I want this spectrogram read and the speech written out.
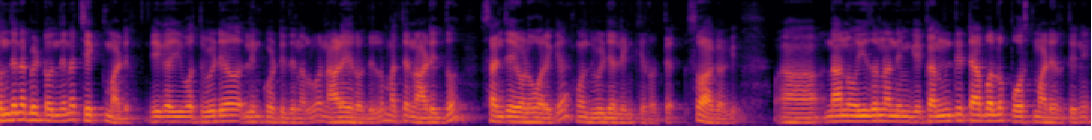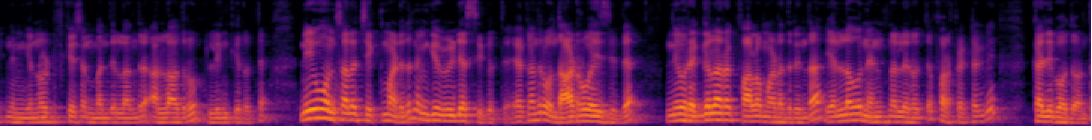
ಒಂದಿನ ಬಿಟ್ಟು ಒಂದಿನ ಚೆಕ್ ಮಾಡಿ. ಈಗ ಇವತ್ತು ವೀಡಿಯೋ ಲಿಂಕ್ ಕೊಟ್ಟಿದ್ದೀನಲ್ವ? ನಾಳೆ ಇರೋದಿಲ್ಲ. ಮತ್ತು ನಾಡಿದ್ದು ಸಂಜೆ ಏಳುವರೆಗೆ ಒಂದು ವೀಡಿಯೋ ಲಿಂಕ್ ಇರುತ್ತೆ. ಸೊ ಹಾಗಾಗಿ ನಾನು ಇದನ್ನು ನಿಮಗೆ ಕಮ್ಯುನಿಟಿ ಟ್ಯಾಬಲ್ಲೂ ಪೋಸ್ಟ್ ಮಾಡಿರ್ತೀನಿ. ನಿಮಗೆ ನೋಟಿಫಿಕೇಷನ್ ಬಂದಿಲ್ಲ ಅಂದರೆ ಅಲ್ಲಾದರೂ ಲಿಂಕ್ ಇರುತ್ತೆ. ನೀವು ಒಂದು ಸಲ ಚೆಕ್ ಮಾಡಿದರೆ ನಿಮಗೆ ವೀಡಿಯೋ ಸಿಗುತ್ತೆ. ಯಾಕಂದರೆ ಒಂದು ಆರ್ಡರ್ ವೈಸ್ ಇದೆ. ನೀವು ರೆಗ್ಯುಲರಾಗಿ ಫಾಲೋ ಮಾಡೋದ್ರಿಂದ ಎಲ್ಲವೂ ನೆನಪಿನಲ್ಲಿರುತ್ತೆ. ಪರ್ಫೆಕ್ಟಾಗಿ ಕಲಿಬೋದು ಅಂತ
